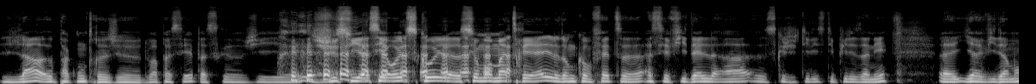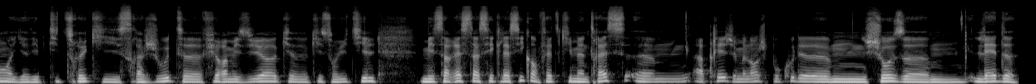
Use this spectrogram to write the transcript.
Là, euh, par contre, je dois passer parce que je suis assez old school sur mon matériel, donc en fait assez fidèle à ce que j'utilise depuis des années. Euh, Il y a évidemment, il y a des petits trucs qui se rajoutent au fur et à mesure que- qui sont utiles, mais ça reste assez classique en fait, qui m'intéresse. Après, je mélange beaucoup de hum, choses euh, LED,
